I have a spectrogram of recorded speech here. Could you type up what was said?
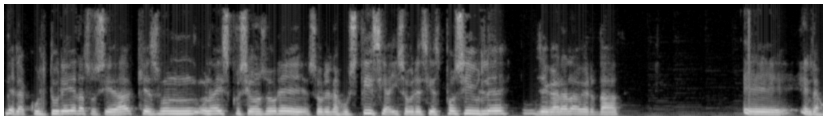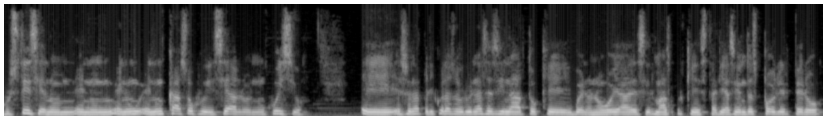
de la cultura y de la sociedad, que es una discusión sobre, sobre la justicia y sobre si es posible llegar a la verdad eh, en la justicia, en un, en, un, en, un, caso judicial o en un juicio. Eh, es una película sobre un asesinato que, bueno, no voy a decir más porque estaría haciendo spoiler, pero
